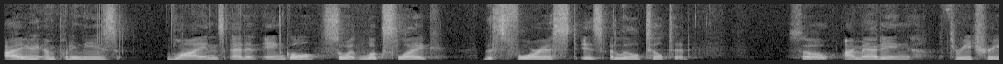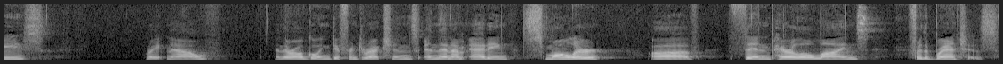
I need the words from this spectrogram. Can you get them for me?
I am putting these lines at an angle so it looks like this forest is a little tilted. So I'm adding three trees right now, and they're all going different directions. And then I'm adding smaller uh, thin parallel lines for the branches,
